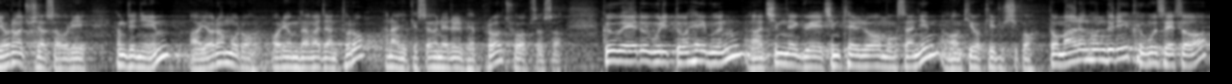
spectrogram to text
열어 주셔서 우리 형제님 어, 여러모로 어려움 당하지 않도록 하나님께서 은혜를 베풀어 주옵소서. 그 외에도 우리 또 헤이븐 어, 침례교회 짐텔러 목사님 어, 기억해 주시고 또 많은 혼들이 그곳에서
